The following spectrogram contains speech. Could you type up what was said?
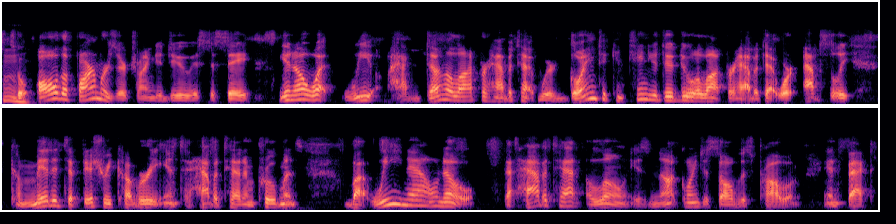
Hmm. So all the farmers are trying to do is to say, you know what, we have done a lot for habitat. We're going to continue to do a lot for habitat. We're absolutely committed to fish recovery and to habitat improvements. But we now know that habitat alone is not going to solve this problem. In fact,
